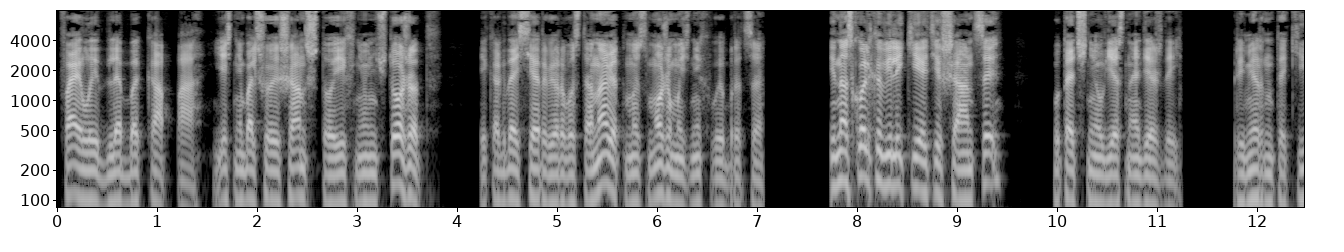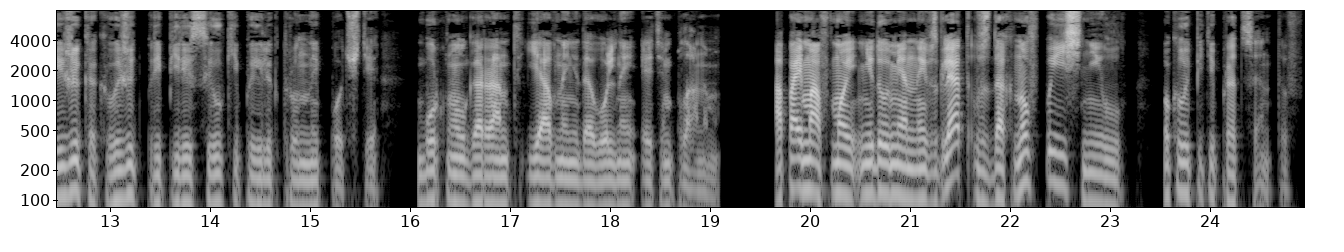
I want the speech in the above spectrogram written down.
Файлы для бэкапа. Есть небольшой шанс, что их не уничтожат, и когда сервер восстановят, мы сможем из них выбраться». «И насколько велики эти шансы?» — уточнил я с надеждой. «Примерно такие же, как выжить при пересылке по электронной почте», — буркнул Гарант, явно недовольный этим планом а поймав мой недоуменный взгляд, вздохнув, пояснил около пяти процентов.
